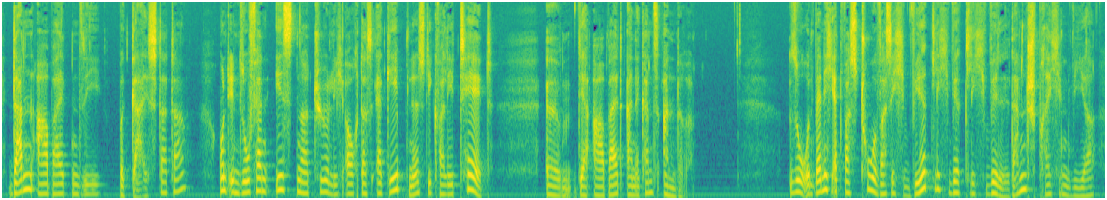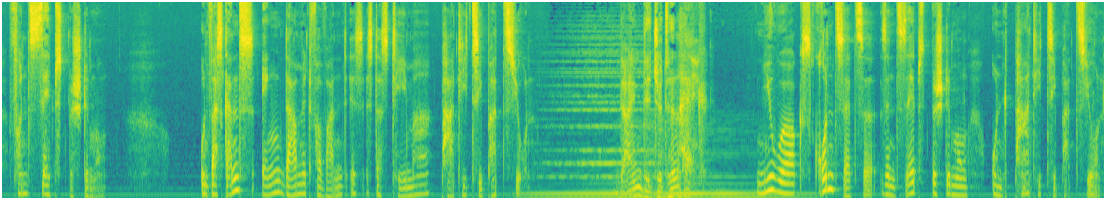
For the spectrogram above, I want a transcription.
dann arbeiten sie begeisterter und insofern ist natürlich auch das Ergebnis, die Qualität ähm, der Arbeit eine ganz andere. So, und wenn ich etwas tue, was ich wirklich, wirklich will, dann sprechen wir von Selbstbestimmung. Und was ganz eng damit verwandt ist, ist das Thema Partizipation. Dein Digital Hack. New Works Grundsätze sind Selbstbestimmung und Partizipation.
